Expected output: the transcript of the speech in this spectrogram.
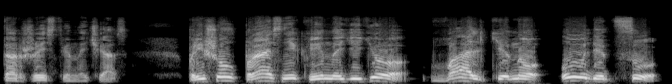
торжественный час. Пришел праздник и на ее, Валькину, улицу.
